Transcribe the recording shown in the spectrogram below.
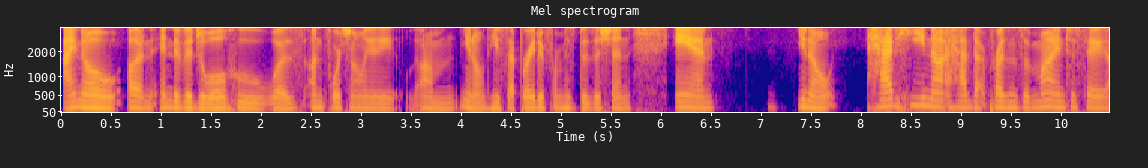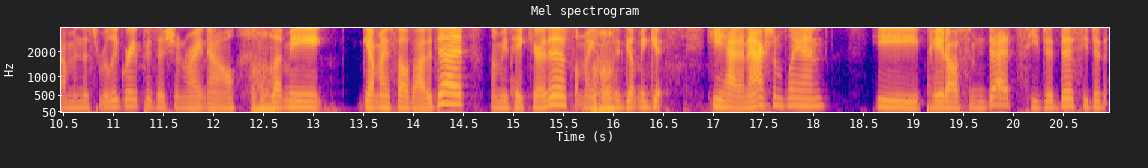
I know an individual who was unfortunately, um, you know, he separated from his position, and you know, had he not had that presence of mind to say, "I'm in this really great position right now. Uh-huh. Let me get myself out of debt. Let me take care of this. Let me Uh-huh. let me get." He had an action plan. He paid off some debts. He did this. He did.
